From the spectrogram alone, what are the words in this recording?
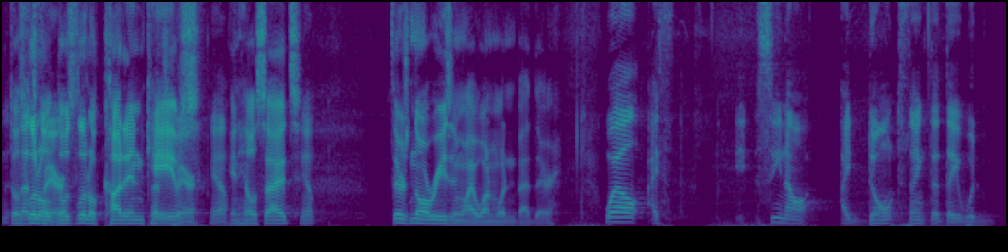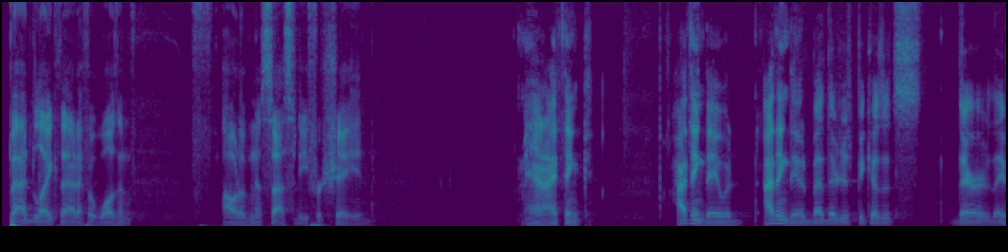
Those little fair. those little cut in caves yeah. in hillsides. Yep. There's no reason why one wouldn't bed there. Well, I th- see now. I don't think that they would bed like that if it wasn't f- out of necessity for shade. Man, I think I think they would I think they would bed there just because it's they're they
